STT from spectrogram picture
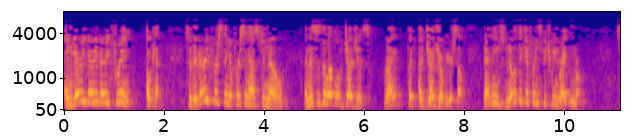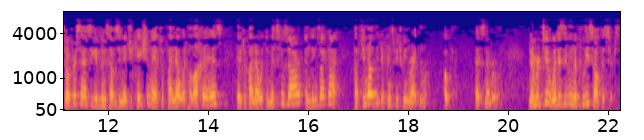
and very very very freeing. Okay. So the very first thing a person has to know, and this is the level of judges, right? Put a judge over yourself. That means know the difference between right and wrong. So a person has to give themselves an education. They have to find out what halacha is. They have to find out what the mitzvahs are and things like that. Have to know the difference between right and wrong. Okay, that's number one. Number two, what does it mean the police officers?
